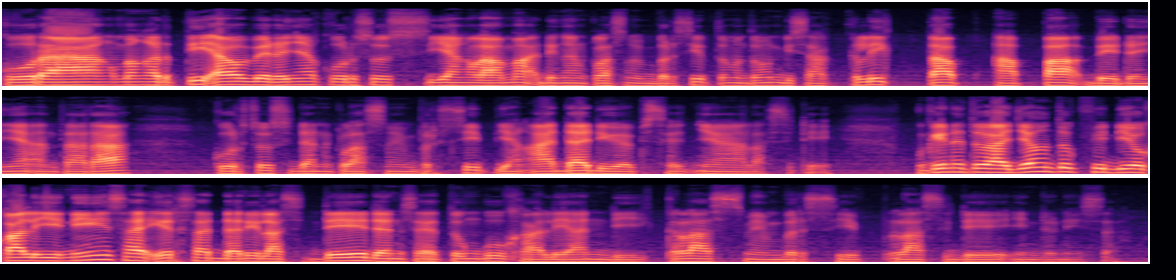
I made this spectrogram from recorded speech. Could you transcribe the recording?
kurang mengerti apa bedanya kursus yang lama dengan kelas membership, teman-teman bisa klik tab apa bedanya antara kursus dan kelas membership yang ada di websitenya Last Day. Mungkin itu aja untuk video kali ini. Saya Irsad dari Last Day dan saya tunggu kalian di kelas membership Last Day Indonesia.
